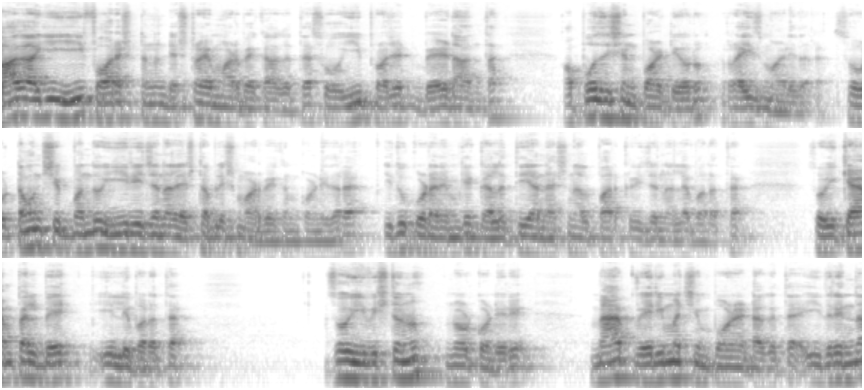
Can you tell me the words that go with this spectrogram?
ಹಾಗಾಗಿ ಈ ಫಾರೆಸ್ಟನ್ನು ಡೆಸ್ಟ್ರಾಯ್ ಮಾಡಬೇಕಾಗುತ್ತೆ. ಸೊ ಈ ಪ್ರಾಜೆಕ್ಟ್ ಬೇಡ ಅಂತ ಅಪೋಸಿಷನ್ ಪಾರ್ಟಿಯವರು ರೈಸ್ ಮಾಡಿದ್ದಾರೆ. ಸೊ ಟೌನ್ಶಿಪ್ ಬಂದು ಈ ರೀಜನಲ್ಲಿ ಎಸ್ಟಾಬ್ಲಿಷ್ ಮಾಡ್ಬೇಕು ಅಂದ್ಕೊಂಡಿದ್ದಾರೆ ಇದು ಕೂಡ ನಿಮಗೆ ಗಲತಿಯ ನ್ಯಾಷನಲ್ ಪಾರ್ಕ್ ರೀಜನಲ್ಲೇ ಬರುತ್ತೆ. ಸೊ ಈ ಕ್ಯಾಂಪಲ್ ಬೇ, ಇಲ್ಲಿ ಬರುತ್ತೆ. ಸೊ ಇವಿಷ್ಟನ್ನು ನೋಡ್ಕೊಂಡಿರಿ. ಮ್ಯಾಪ್ ವೆರಿ ಮಚ್ ಇಂಪಾರ್ಟೆಂಟ್ ಆಗುತ್ತೆ. ಇದರಿಂದ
